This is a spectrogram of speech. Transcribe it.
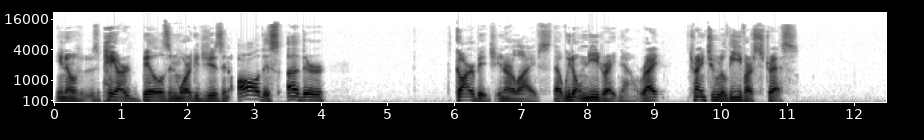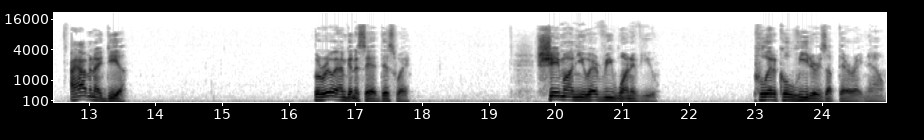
you know, pay our bills and mortgages and all this other garbage in our lives that we don't need right now, right? Trying to relieve our stress. I have an idea. But really, I'm going to say it this way Shame on you, every one of you. Political leaders up there right now.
